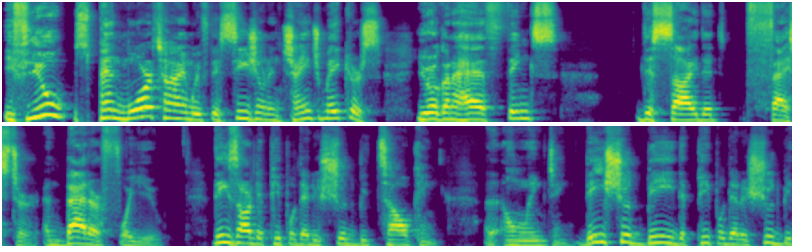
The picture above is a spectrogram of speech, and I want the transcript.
if you spend more time with decision and change makers, you're going to have things decided faster and better for you. These are the people that you should be talking uh, on LinkedIn. They should be the people that you should be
